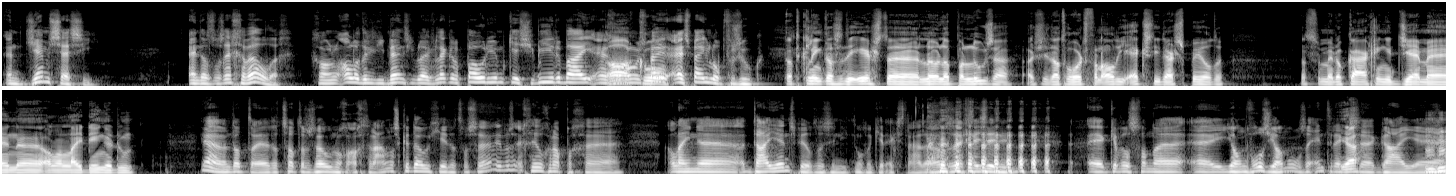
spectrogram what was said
een jam sessie. En dat was echt geweldig. Gewoon alle drie die bands die bleven lekker op het podium, kistje bier erbij en Oh, gewoon cool. spe- en spelen op verzoek. dat klinkt als de eerste Lollapalooza. Als je dat hoort van al die acts die daar speelden. Dat ze met elkaar gingen jammen en eh, allerlei dingen doen. Ja, dat, eh, dat zat er zo nog achteraan als cadeautje. Dat was, eh, was echt heel grappig. alleen Diane speelde ze niet nog een keer extra. Daar hadden ze echt geen zin in. Ik heb wel eens van Jan Vosjan, onze Entrex Ja. guy, Mhm.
